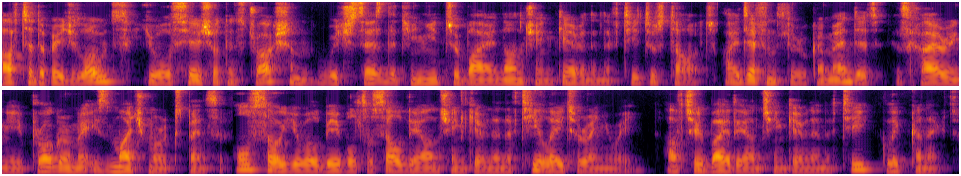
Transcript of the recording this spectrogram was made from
After the page loads, you will see a short instruction which says that you need to buy an on-chain Kevin NFT to start. I definitely recommend it, as hiring a programmer is much more expensive. Also, you will be able to sell the on-chain Kevin NFT later anyway. After you buy the on-chain Kevin NFT, click Connect.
